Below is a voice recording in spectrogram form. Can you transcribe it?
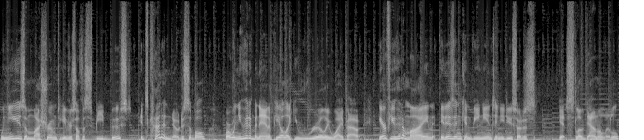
when you use a mushroom to give yourself a speed boost, it's kind of noticeable or when you hit a banana peel, like you really wipe out. Here, if you hit a mine, it is inconvenient and you do sort of get slowed down a little,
